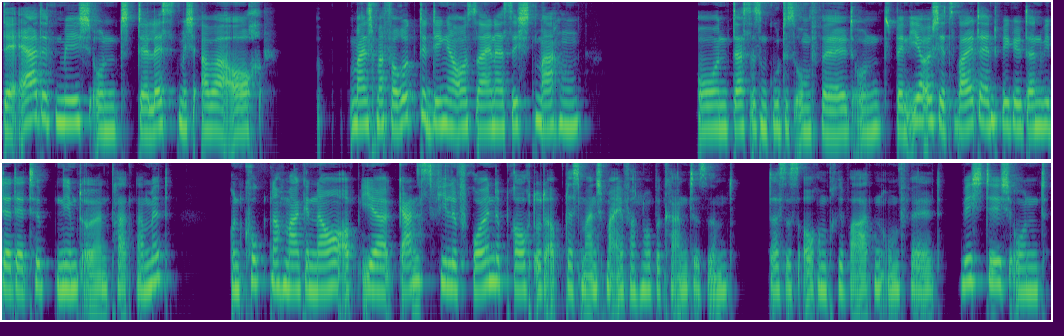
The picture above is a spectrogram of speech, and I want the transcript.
Der erdet mich und der lässt mich aber auch manchmal verrückte Dinge aus seiner Sicht machen. Und das ist ein gutes Umfeld. Und wenn ihr euch jetzt weiterentwickelt, dann wieder der Tipp, nehmt euren Partner mit und guckt nochmal genau, ob ihr ganz viele Freunde braucht oder ob das manchmal einfach nur Bekannte sind. Das ist auch im privaten Umfeld wichtig und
